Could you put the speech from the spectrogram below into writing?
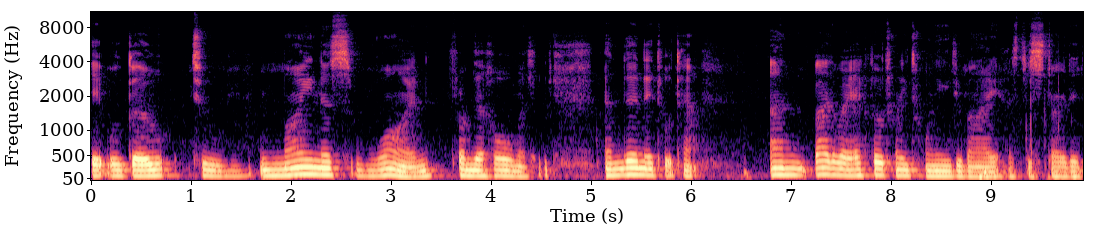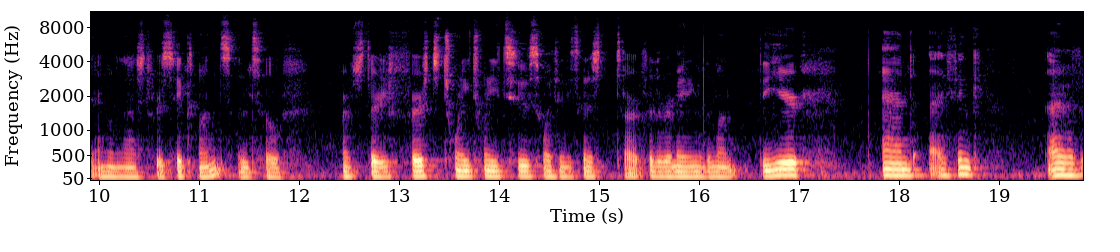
it will go to minus 1 from the whole message, and then it will count. And by the way, Expo 2020 Dubai has just started and will last for six months until March 31st, 2022. So I think it's going to start for the remaining of the month, the year. And I think I have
